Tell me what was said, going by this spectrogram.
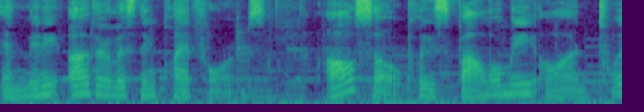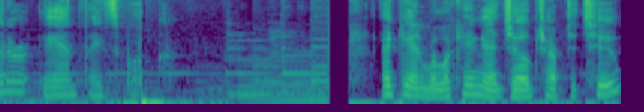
and many other listening platforms. Also, please follow me on Twitter and Facebook. Again, we're looking at Job chapter 2,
